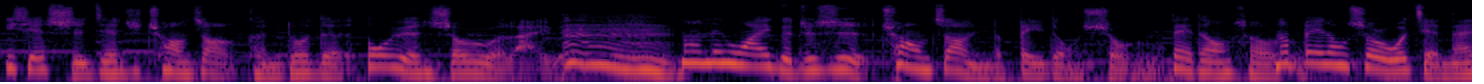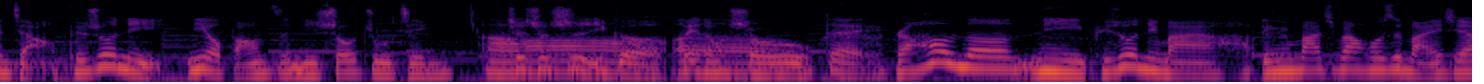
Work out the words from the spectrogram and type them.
一些时间去创造很多的多。元收入的来源，嗯嗯嗯，那另外一个就是创造你的被动收入，被动收入。那被动收入我简单讲，比如说你你有房子，你收租金，这就是一个被动收入。对。然后呢，你比如说你买零零八七八，或是买一些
